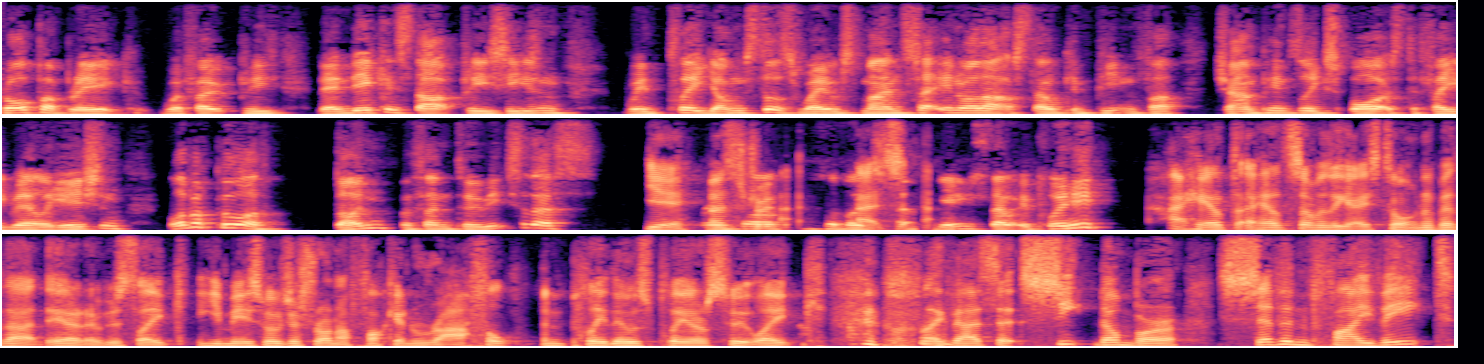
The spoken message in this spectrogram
proper break without pre. Then they can start pre-season. We'd play youngsters whilst Man City and all that are still competing for Champions League spots to fight relegation. Liverpool are done within two weeks of this. Yeah, that's true. That's, games still to play. I heard I heard some of the guys talking about that there. It was like you may as well just run a fucking raffle and play those players who like like that's it. Seat number seven five eight.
